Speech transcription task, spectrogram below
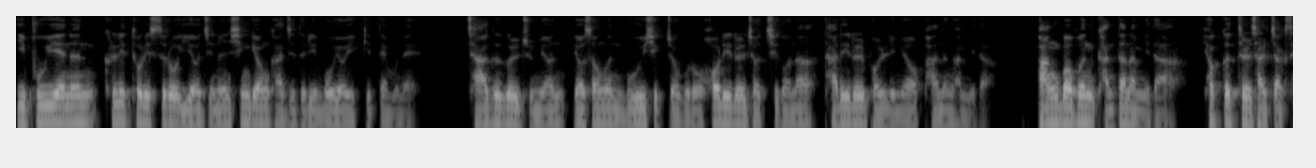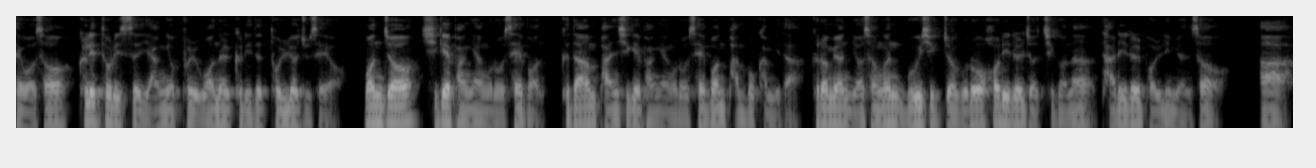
이 부위에는 클리토리스로 이어지는 신경 가지들이 모여 있기 때문에 자극을 주면 여성은 무의식적으로 허리를 젖히거나 다리를 벌리며 반응합니다. 방법은 간단합니다. 혀끝을 살짝 세워서 클리토리스 양옆을 원을 그리듯 돌려주세요. 먼저 시계 방향으로 3번, 그 다음 반시계 방향으로 3번 반복합니다. 그러면 여성은 무의식적으로 허리를 젖히거나 다리를 벌리면서 아,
